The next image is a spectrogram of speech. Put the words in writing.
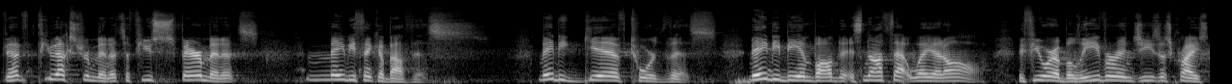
if you have a few extra minutes, a few spare minutes, maybe think about this. Maybe give towards this. Maybe be involved in it. It's not that way at all. If you are a believer in Jesus Christ,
